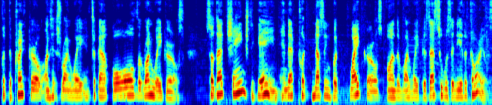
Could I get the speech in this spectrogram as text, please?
put the print girl on his runway and took out all the runway girls. So that changed the game and that put nothing but white girls on the runway because that's who was in the editorials.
